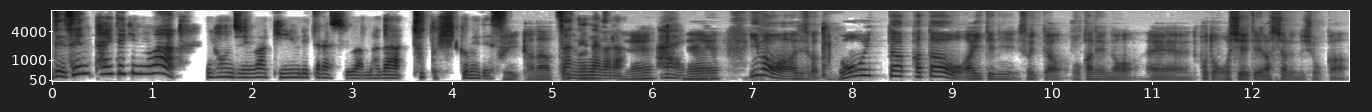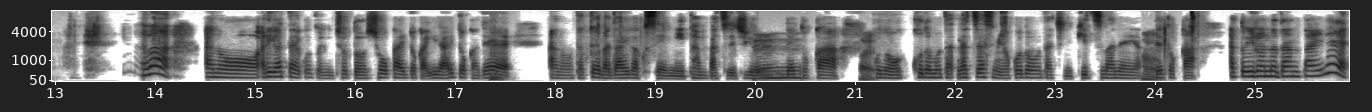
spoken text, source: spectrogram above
で、全体的には、日本人は金融リテラシーはまだちょっと低めです。低いかなっていう残念ながら。はい。ね、今はあれですか、どういった方を相手にそういったお金の、えーことを教えていらっしゃるんでしょうか？今は、あの、ありがたいことにちょっと紹介とか依頼とかで、うんあの、例えば大学生に単発で授業やってとか、はい。この子供た、夏休みの子供たちにキッズマネーやってとか、あといろんな団体で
